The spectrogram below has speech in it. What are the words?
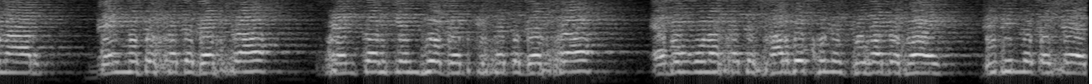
ওনার ব্যাংক সাথে ব্যবসা, সেন্ট্রাল কেন্দ্রীয় ব্যাংকের সাথে ব্যবসা, এবং ওনার সাথে সার্বক্ষণিক যোগাযোগ হয় বিভিন্ন দেশের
